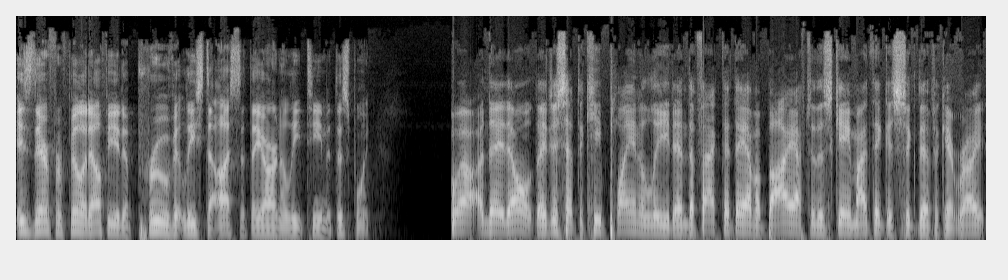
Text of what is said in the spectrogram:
is there for Philadelphia to prove, at least to us, that they are an elite team at this point? Well, they don't. They just have to keep playing elite. And the fact that they have a bye after this game, I think, is significant, right?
